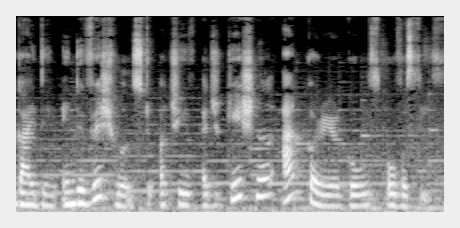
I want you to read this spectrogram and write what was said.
guiding individuals to achieve educational and career goals overseas.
